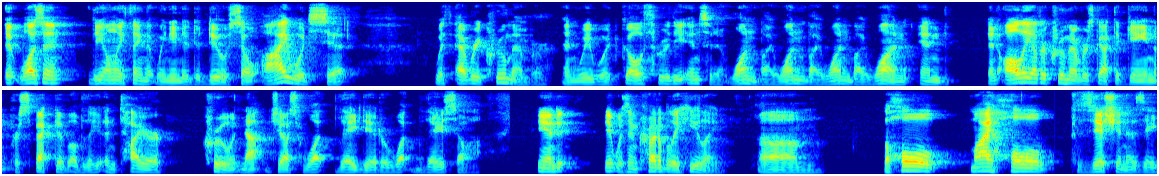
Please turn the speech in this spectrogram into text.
it wasn't the only thing that we needed to do. So I would sit with every crew member and we would go through the incident one by one by one by one and and all the other crew members got to gain the perspective of the entire crew not just what they did or what they saw and it, it was incredibly healing um, the whole my whole position as a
